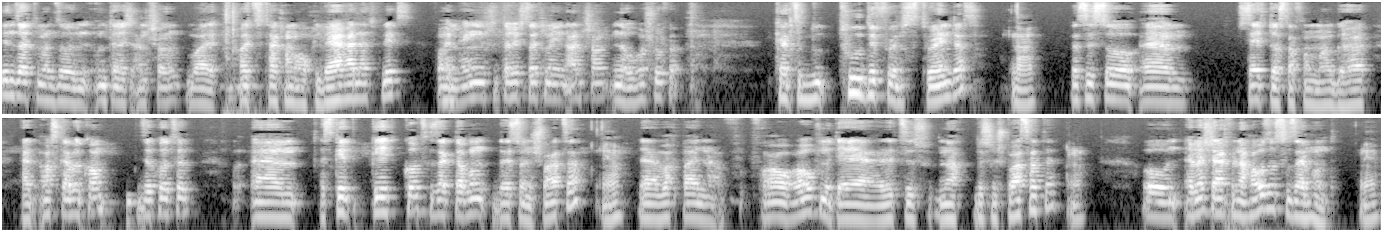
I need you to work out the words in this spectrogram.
Den sollte man so im Unterricht anschauen, weil heutzutage haben wir auch Lehrer Netflix, vor allem im Englischunterricht sollte man ihn anschauen, in der Oberstufe. Kennst du Two Different Strangers? Nein. Das ist so, ähm, safe, du hast davon mal gehört. Er hat Oscar bekommen, dieser Kurzfilm. Ähm, es geht, geht kurz gesagt darum, da ist so ein Schwarzer, Ja. der wacht bei einer Frau auf, mit der er letzte Nacht ein bisschen Spaß hatte. Ja. Und er möchte einfach nach Hause zu seinem Hund. Ja.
